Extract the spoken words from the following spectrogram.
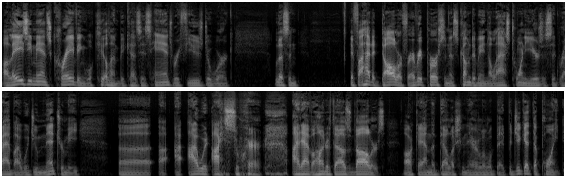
A lazy man's craving will kill him because his hands refuse to work. Listen, if I had a dollar for every person that's come to me in the last 20 years and said, Rabbi, would you mentor me? Uh, I, I, would, I swear, I'd have a hundred thousand dollars. Okay, I'm embellishing there a little bit, but you get the point.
